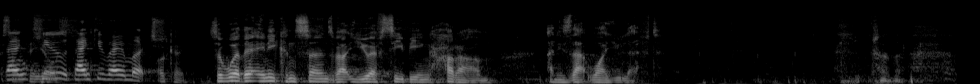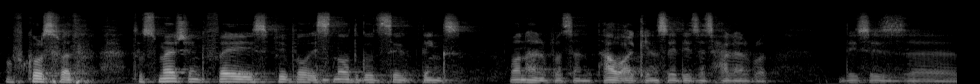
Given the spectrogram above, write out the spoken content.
something. Thank something you. else? Thank you very much. Okay. So were there any concerns about UFC being haram and is that why you left? Of course, but to smashing face people is not good things. 100%. How I can say this is halal, bro? This is uh,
